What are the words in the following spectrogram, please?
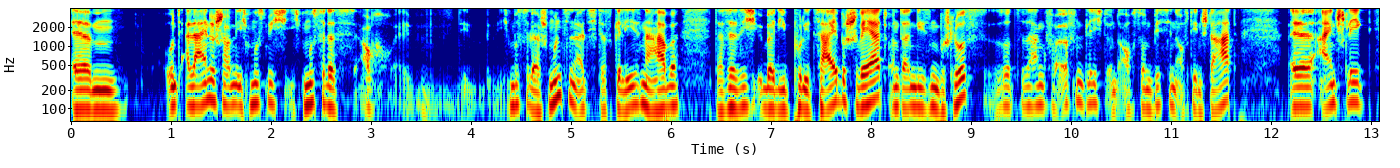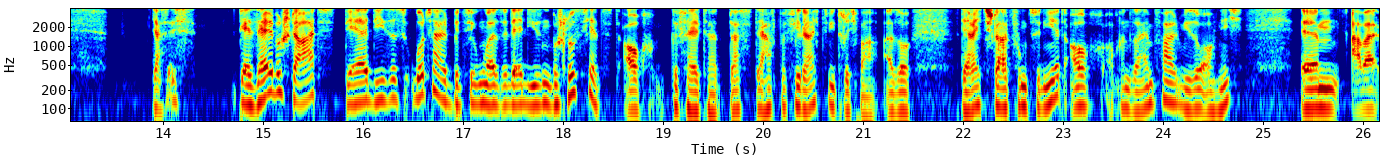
Ähm, und alleine schon, ich muss mich, ich musste das auch, ich musste da schmunzeln, als ich das gelesen habe, dass er sich über die Polizei beschwert und dann diesen Beschluss sozusagen veröffentlicht und auch so ein bisschen auf den Staat äh, einschlägt. Das ist derselbe Staat, der dieses Urteil beziehungsweise der diesen Beschluss jetzt auch gefällt hat, dass der Haftbefehl rechtswidrig war. Also der Rechtsstaat funktioniert auch auch in seinem Fall, wieso auch nicht. Ähm, aber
